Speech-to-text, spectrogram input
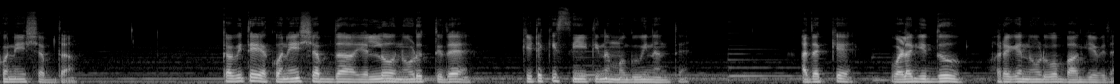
ಕೊನೆ ಶಬ್ದ. ಕವಿತೆಯ ಕೊನೆ ಶಬ್ದ ಎಲ್ಲೋ ನೋಡುತ್ತಿದೆ ಕಿಟಕಿ ಸೀಟಿನ ಮಗುವಿನಂತೆ. ಅದಕ್ಕೆ ಒಳಗಿದ್ದು ಹೊರಗೆ ನೋಡುವ ಭಾಗ್ಯವಿದೆ.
